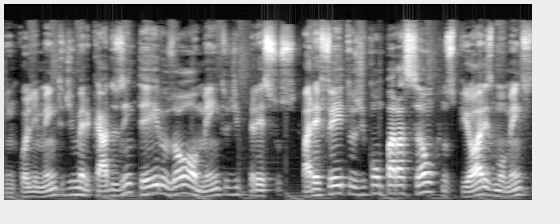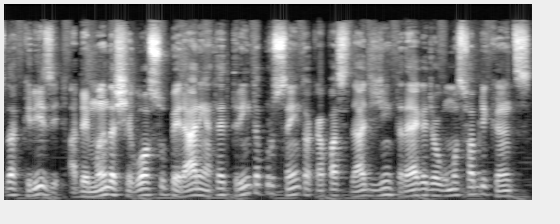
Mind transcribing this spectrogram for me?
encolhimento de mercados inteiros ou aumento de preços. Para efeitos de comparação, nos piores momentos da crise, a demanda chegou a superar em até 30% a capacidade de entrega de algumas fabricantes.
